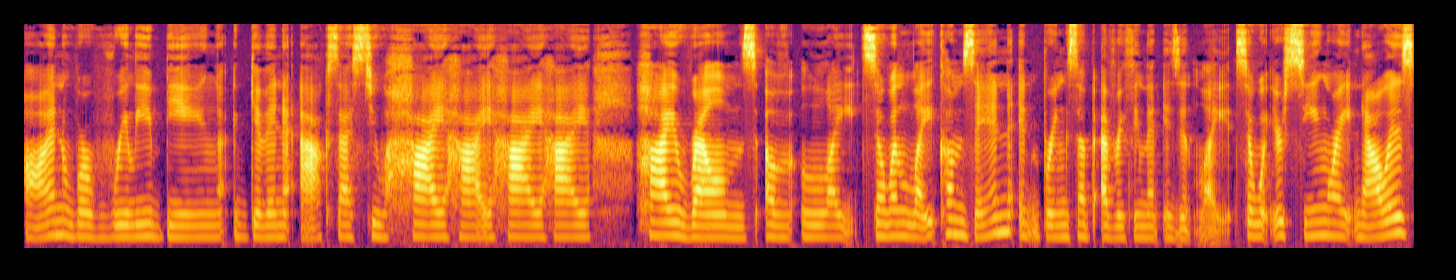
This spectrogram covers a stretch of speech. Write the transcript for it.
on, we're really being given access to high, high, high, high high realms of light. So when light comes in, it brings up everything that isn't light. So what you're seeing right now is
